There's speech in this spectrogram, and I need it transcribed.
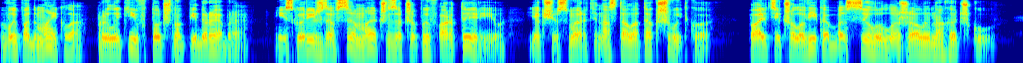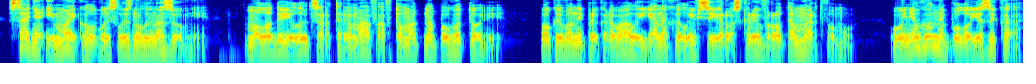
Випад Майкла прилетів точно під ребра, і, скоріш за все, меч зачепив артерію, якщо смерть настала так швидко. Пальці чоловіка безсило лежали на гачку. Саня і Майкл вислизнули назовні. Молодий лицар тримав автомат на поготові. Поки вони прикривали, я нахилився і розкрив рота мертвому. У нього не було язика.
